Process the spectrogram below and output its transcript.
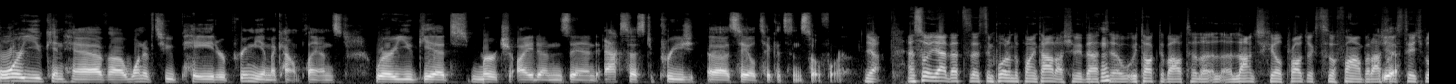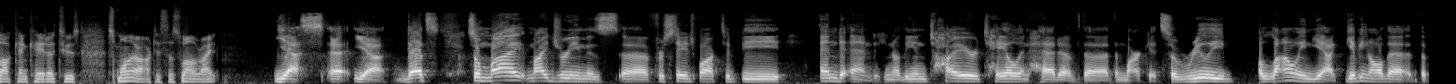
or you can have uh, one of two paid or premium account plans where you get merch items and access to pre-sale uh, tickets and so forth. Yeah, and so yeah, that's that's important to point out actually that mm-hmm. uh, we talked about large-scale project so far, but actually yeah. StageBloc can cater to smaller artists as well, right? Yes, uh, yeah, that's so. My my dream is uh, for StageBloc to be end to end. You know, the entire tail and head of the the market. So really allowing, yeah, giving all the the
